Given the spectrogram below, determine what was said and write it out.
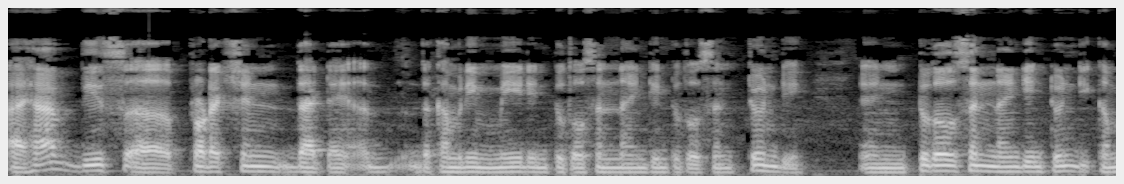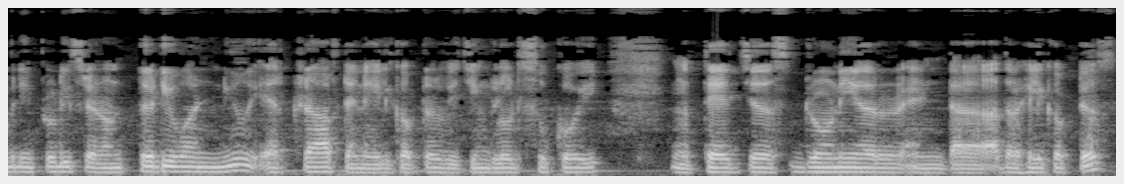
i have this uh, production that uh, the company made in 2019 2020 in 2019-20, company produced around 31 new aircraft and helicopters, which include Sukhoi, uh, Tejas, Dornier, and uh, other helicopters.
